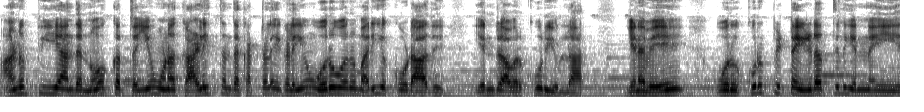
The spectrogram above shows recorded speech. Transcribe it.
அனுப்பிய அந்த நோக்கத்தையும் உனக்கு அளித்த அந்த கட்டளைகளையும் ஒருவரும் அறியக்கூடாது என்று அவர் கூறியுள்ளார். எனவே ஒரு குறிப்பிட்ட இடத்தில் என்னை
